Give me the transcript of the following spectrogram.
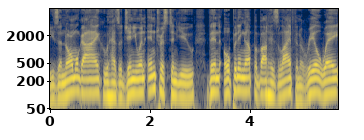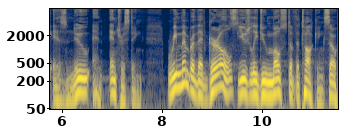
He's a normal guy who has a genuine interest in you, then opening up about his life in a real way is new and interesting. Remember that girls usually do most of the talking, so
